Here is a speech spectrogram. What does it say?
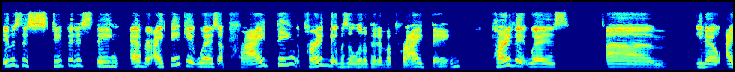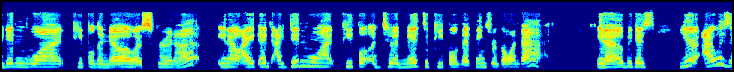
It was the stupidest thing ever. I think it was a pride thing. Part of it was a little bit of a pride thing. Part of it was um you know i didn't want people to know i was screwing up you know I, I i didn't want people uh, to admit to people that things were going bad you know because you're i was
